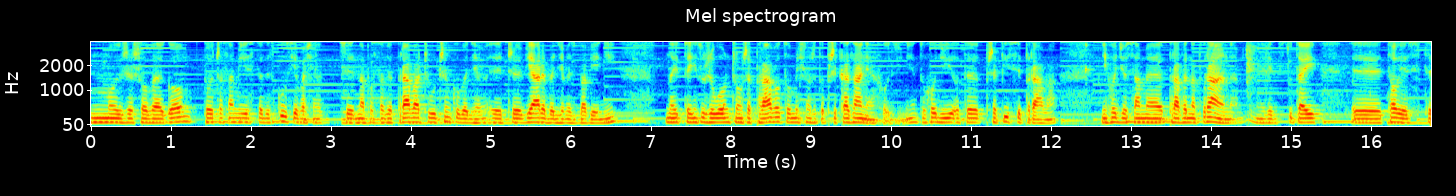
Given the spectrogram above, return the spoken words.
mojżeszowego. To czasami jest ta dyskusja właśnie, czy na podstawie prawa, czy uczynku będziemy, czy wiary będziemy zbawieni. No i tutaj niektórzy łączą, że prawo to myślą, że to przykazania chodzi. Nie? Tu chodzi o te przepisy prawa. Nie chodzi o same prawa naturalne. Więc tutaj e, to jest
